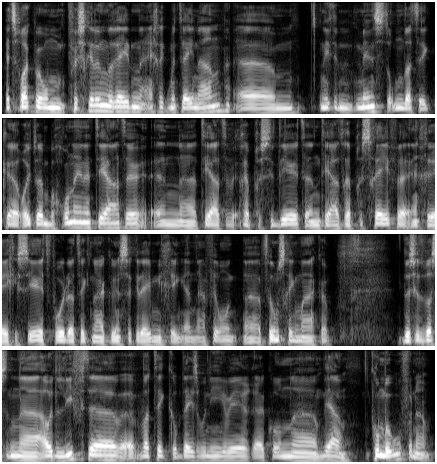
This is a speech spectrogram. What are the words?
het sprak me om verschillende redenen eigenlijk meteen aan. Ehm, niet in het minst omdat ik ooit ben begonnen in het theater en theater heb gestudeerd en theater heb geschreven en geregisseerd voordat ik naar kunstacademie ging en naar film, films ging maken. Dus het was een oude liefde wat ik op deze manier weer kon, ja, kon beoefenen.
